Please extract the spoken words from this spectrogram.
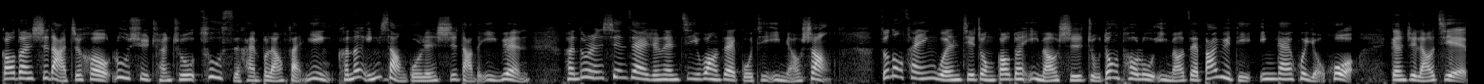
高端施打之后，陆续传出猝死和不良反应，可能影响国人施打的意愿。很多人现在仍然寄望在国际疫苗上。总统蔡英文接种高端疫苗时，主动透露疫苗在八月底应该会有货。根据了解，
